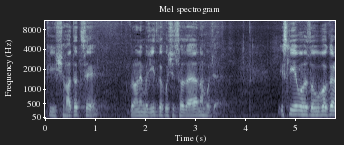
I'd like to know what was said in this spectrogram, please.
کی شہادت سے قرآن مجید کا کچھ حصہ ضائع نہ ہو جائے۔ اس لیے وہ حضرت بکر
